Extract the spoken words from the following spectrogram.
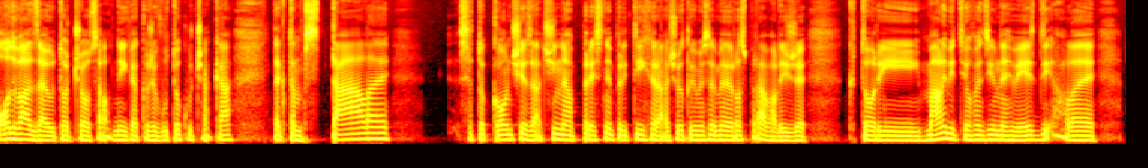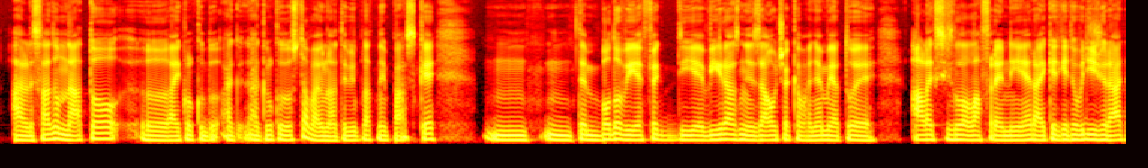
odvádzajú to, čo sa od nich akože v útoku čaká, tak tam stále sa to končie, začína presne pri tých hráčov, ktorými sme sa rozprávali, že ktorí mali byť tie ofenzívne hviezdy, ale ale sladom na to, eh, aj koľko, aj koľko dostávajú na tej výplatnej páske, ten bodový efekt je výrazne za očakávaniami a to je Alexis Lafreniere, aj keď, keď ho vidíš hrať,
